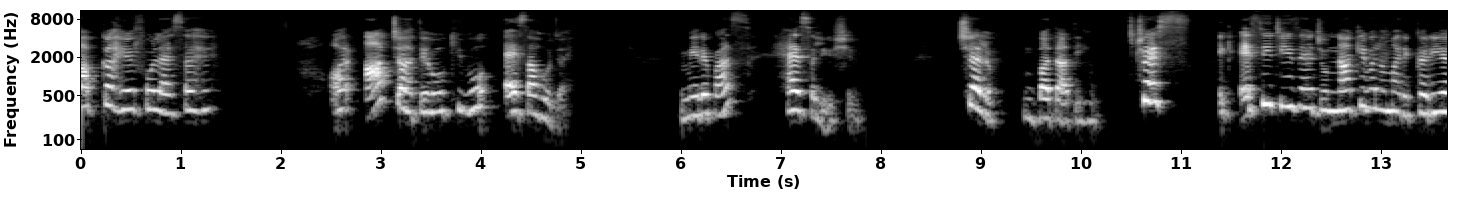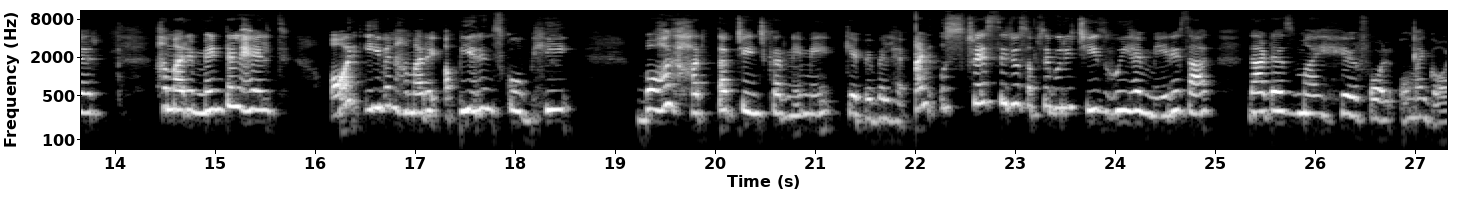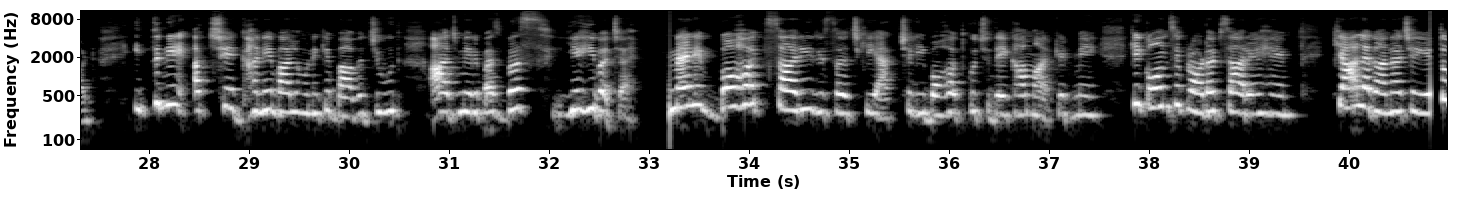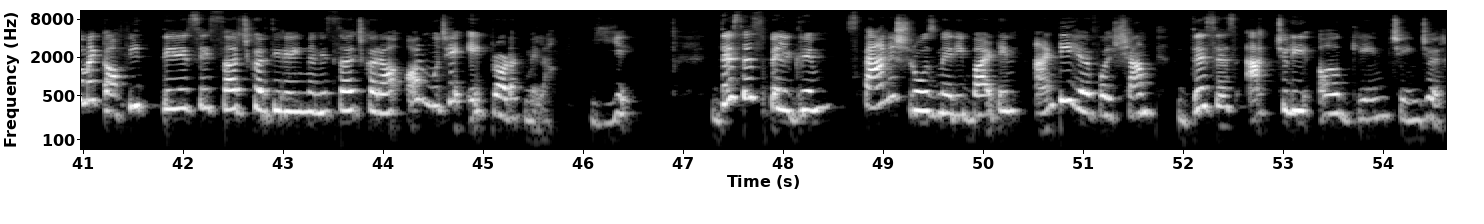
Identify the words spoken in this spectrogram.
आपका hair fall ऐसा है? और आप चाहते हो कि वो ऐसा हो जाए? मेरे पास है सोल्यूशन चलो, बताती हूँ. स्ट्रेस एक ऐसी चीज़ है जो ना केवल हमारे करियर हमारे मेंटल हेल्थ और इवन हमारे अपियरेंस को भी बहुत हद तक चेंज करने में केपेबल है। एंड उस स्ट्रेस से जो सबसे बुरी चीज़ हुई है मेरे साथ that is my hair fall oh my God इतने अच्छे घने बाल होने के बावजूद आज मेरे पास बस यही बचा है। मैंने बहुत सारी रिसर्च की एक्चुअली बहुत कुछ देखा मार्केट में कि कौन से प्रोडक्ट्स आ रहे हैं, क्या लगाना चाहिए। तो मैं काफ़ी देर से सर्च करती रही, मैंने सर्च करा और मुझे एक प्रोडक्ट मिला। ये। This is Pilgrim Spanish rosemary biotin Anti-Hair Fall Shampoo. This is actually a game changer.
